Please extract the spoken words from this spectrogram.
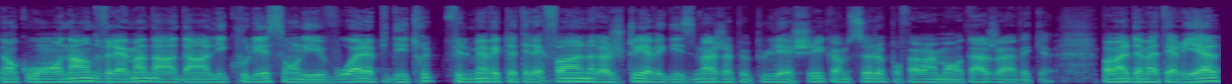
donc, où on entre vraiment dans, les coulisses, on les voit, puis des trucs filmés avec le téléphone, rajoutés avec des images un peu plus léchées comme ça pour faire un montage avec pas mal de matériel.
